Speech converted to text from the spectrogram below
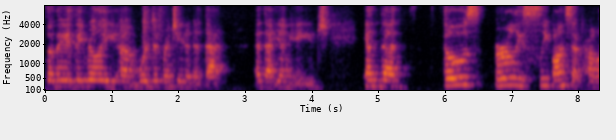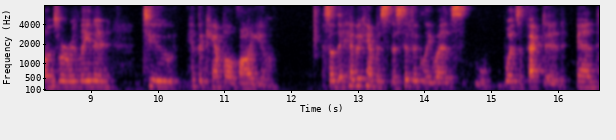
So they they really um, were differentiated at that at that young age, and that those early sleep onset problems were related to hippocampal volume. So the hippocampus specifically was was affected, and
